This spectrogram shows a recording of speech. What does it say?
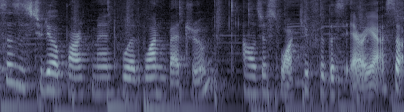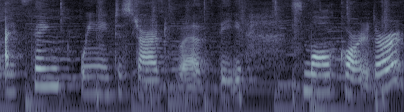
This is a studio apartment with one bedroom. I'll just walk you through this area. So I think we need to start with the small corridor.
